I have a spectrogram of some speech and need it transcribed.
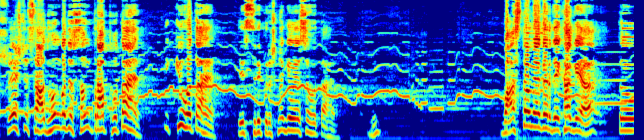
श्रेष्ठ साधुओं का जो संग प्राप्त होता है ये क्यों होता है? ये श्री कृष्ण की वजह से होता है। वास्तव में अगर देखा गया तो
